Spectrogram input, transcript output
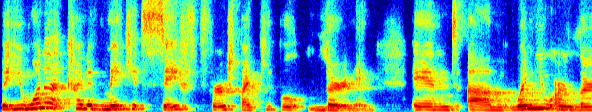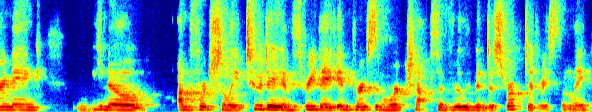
But you want to kind of make it safe first by people learning. And um, when you are learning, you know, unfortunately, two day and three day in person workshops have really been disrupted recently.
